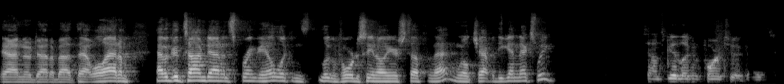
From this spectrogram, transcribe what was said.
Yeah, no doubt about that. Well, Adam, have a good time down in Spring Hill. Looking looking forward to seeing all your stuff from that, and we'll chat with you again next week. Sounds good. Looking forward to it, guys.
